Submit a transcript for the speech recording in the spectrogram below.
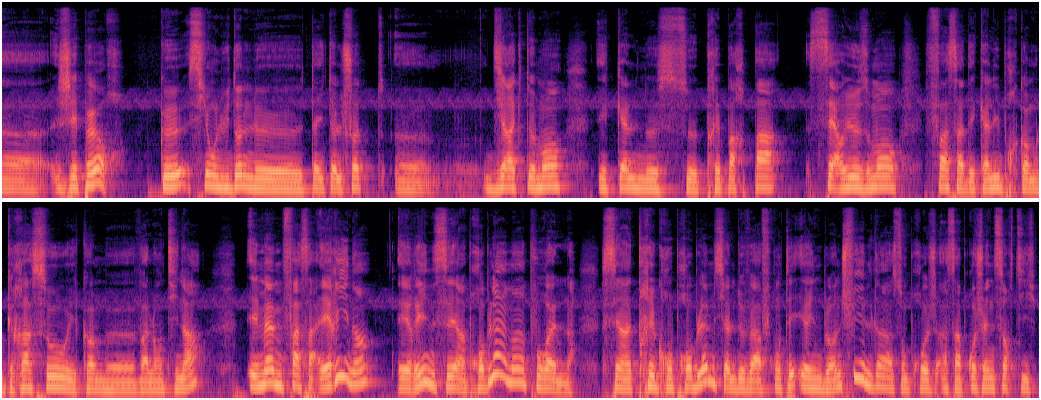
euh, j'ai peur que si on lui donne le title shot euh, directement et qu'elle ne se prépare pas sérieusement face à des calibres comme Grasso et comme euh, Valentina, et même face à Erin, hein. Erin, c'est un problème hein, pour elle. C'est un très gros problème si elle devait affronter Erin Blanchfield hein, à, sa prochaine sortie.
